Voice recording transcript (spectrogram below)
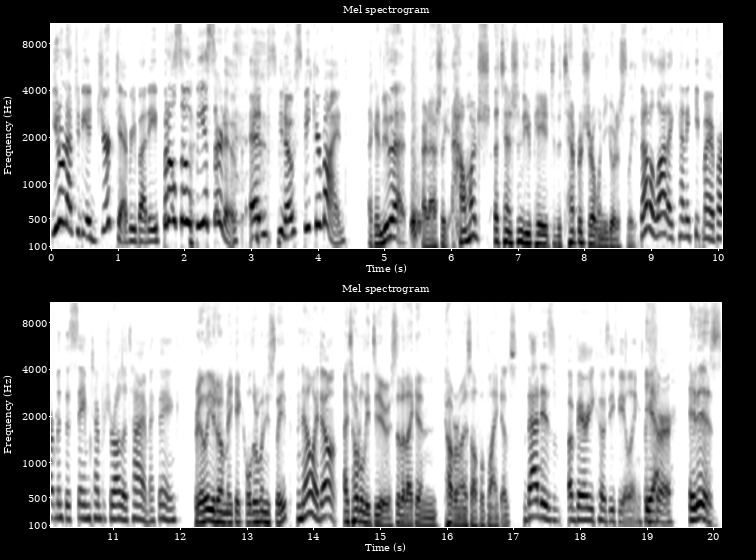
you don't have to be a jerk to everybody, but also be assertive and, you know, speak your mind. I can do that. All right, Ashley, how much attention do you pay to the temperature when you go to sleep? Not a lot. I kind of keep my apartment the same temperature all the time, I think. Really? You don't make it colder when you sleep? No, I don't. I totally do, so that I can cover myself with blankets. That is a very cozy feeling for Yeah, sure. It is.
